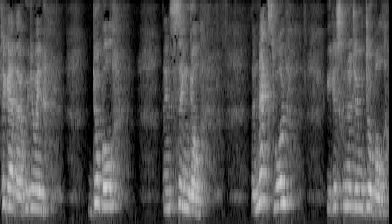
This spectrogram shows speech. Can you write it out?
together. We're doing double, then single. The next one, you're just going to do double,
